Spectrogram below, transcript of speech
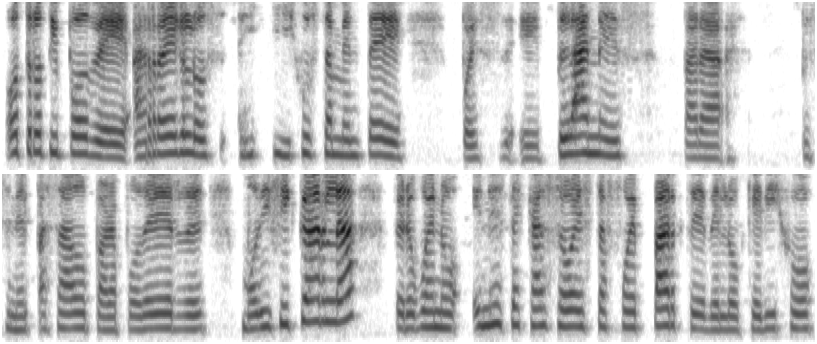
otro tipo de arreglos y, justamente pues eh, planes para pues en el pasado para poder modificarla, pero bueno, en este caso esta fue parte de lo que dijo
